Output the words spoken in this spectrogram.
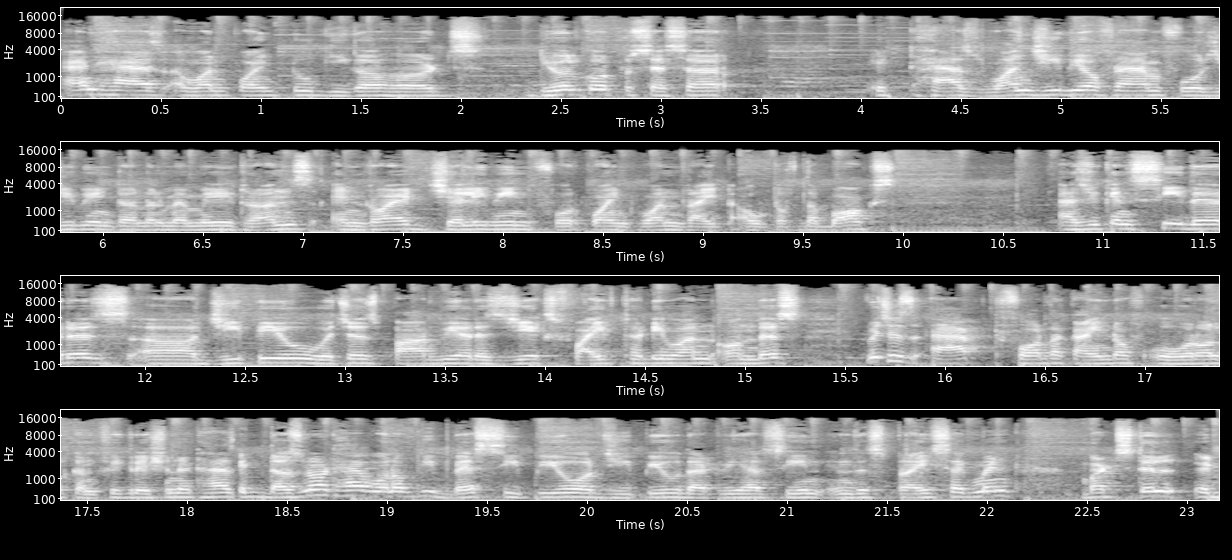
and has a 1.2 GHz dual core processor it has 1 GB of RAM, 4 GB internal memory, runs Android Jelly Bean 4.1 right out of the box as you can see there is a GPU which is PowerVR SGX 531 on this which is apt for the kind of overall configuration it has. It does not have one of the best CPU or GPU that we have seen in this price segment but still it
